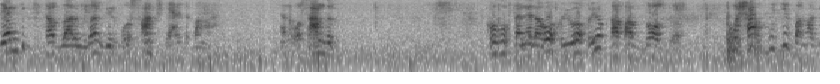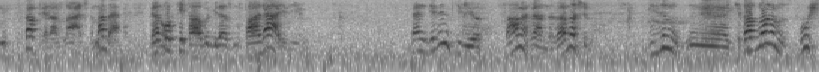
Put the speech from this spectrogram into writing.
kendi kitaplarımdan bir osanç geldi bana. Yani osandır. Hukukta ne de okuyor okuyor, kafam doldu. Boşaltıcı bana bir kitap ver Allah aşkına da ben o kitabı biraz mutala edeyim. Ben dedim ki diyor, Sami Efendi kardeşim, bizim e, kitaplarımız kuş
